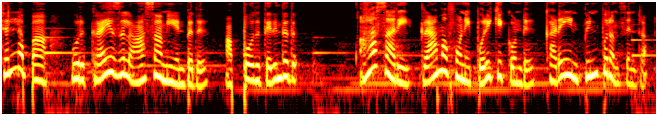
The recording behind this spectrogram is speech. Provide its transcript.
செல்லப்பா ஒரு கிரைசில் ஆசாமி என்பது அப்போது தெரிந்தது. ஆசாரி கிராமபோனை பொறுக்கிக் கொண்டு கடையின் பின்புறம் சென்றான்.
